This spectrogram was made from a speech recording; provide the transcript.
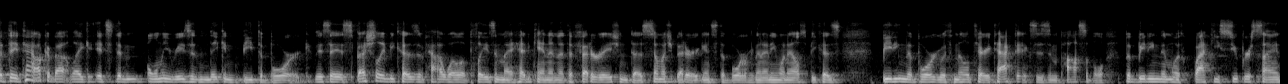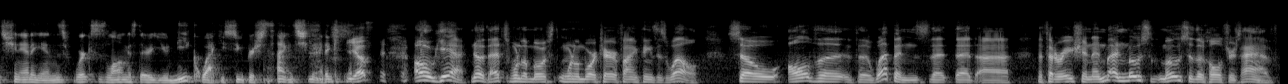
But they talk about like it's the only reason they can beat the Borg. They say especially because of how well it plays in my headcanon that the Federation does so much better against the Borg than anyone else because beating the Borg with military tactics is impossible, but beating them with wacky super science shenanigans works as long as they're unique wacky super science shenanigans. Yep. Oh yeah. No, that's one of the most one of the more terrifying things as well. So all the the weapons that that uh, the Federation and, and most most of the cultures have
